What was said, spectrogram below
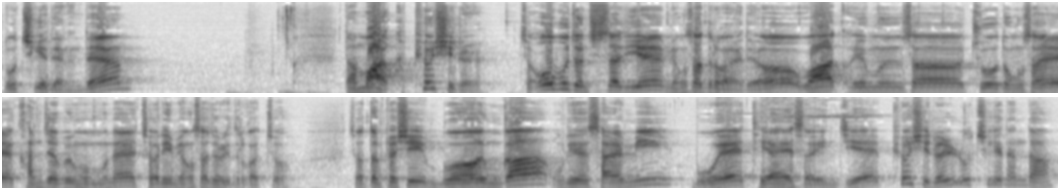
놓치게 되는데 다 mark 표시를 자, of 전치사 뒤에 명사 들어가야 돼요. what 의문사 주어 동사의 간접 의문문에 절이 명사절이 들어갔죠. 자, 어떤 표시 무언가 우리의 삶이 뭐에 대하여서인지의 표시를 놓치게 된다.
